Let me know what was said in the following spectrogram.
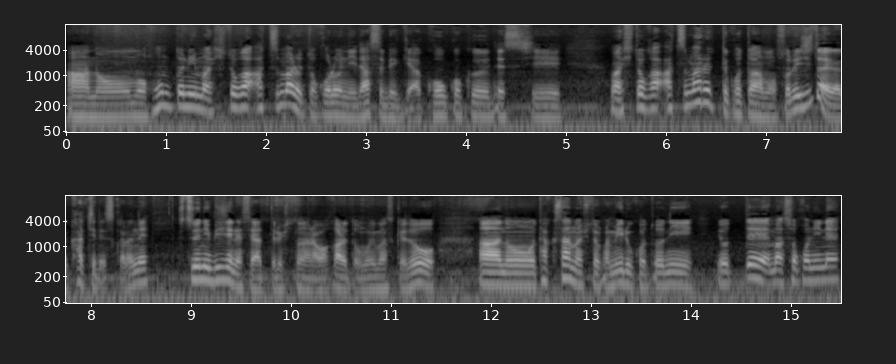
あのー、もう本当にま人が集まるところに出すべきは広告ですし、まあ、人が集まるってことはもうそれ自体が価値ですからね。普通にビジネスやってる人ならわかると思いますけど、あの、たくさんの人が見ることによって、まあ、そこにね、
